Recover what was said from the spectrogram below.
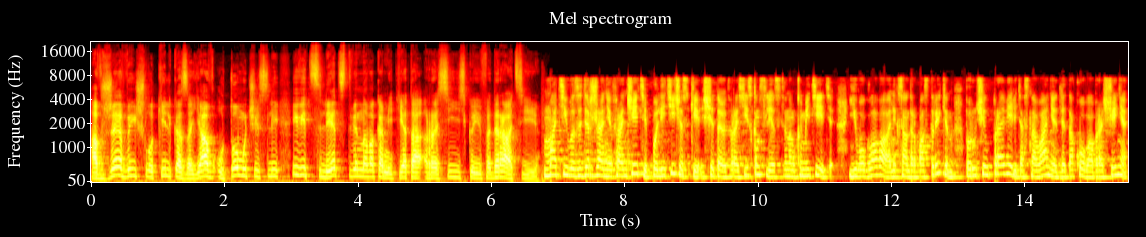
а вже вийшло кілька заяв, у тому числі і від Слідственного комітета Російської Федерації. Мотивы задержания Франчетти политически считают в Российском следственном комитете. Его глава Александр Бастрыкин поручил проверить основания для такого обращения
